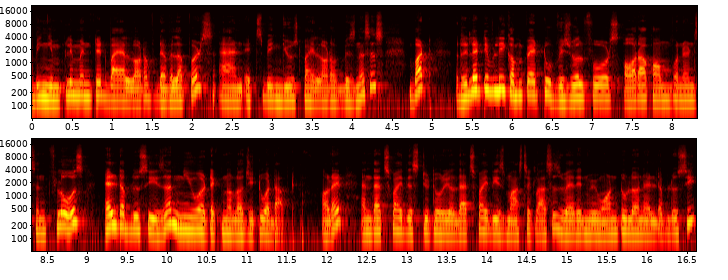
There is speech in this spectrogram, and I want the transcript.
being implemented by a lot of developers and it's being used by a lot of businesses. But relatively compared to Visualforce, Aura components and flows, LWC is a newer technology to adopt. All right. And that's why this tutorial, that's why these master classes wherein we want to learn LWC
